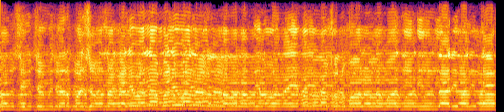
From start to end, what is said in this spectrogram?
ব্যবসায়ী জমিদার পয়সাওয়ালা গাড়িওয়ালা বাড়িওয়ালা আল্লাহওয়ালা দিনওয়ালা ইমানওয়ালা কলমওয়ালা নামাজি দিনদার ইমানদার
